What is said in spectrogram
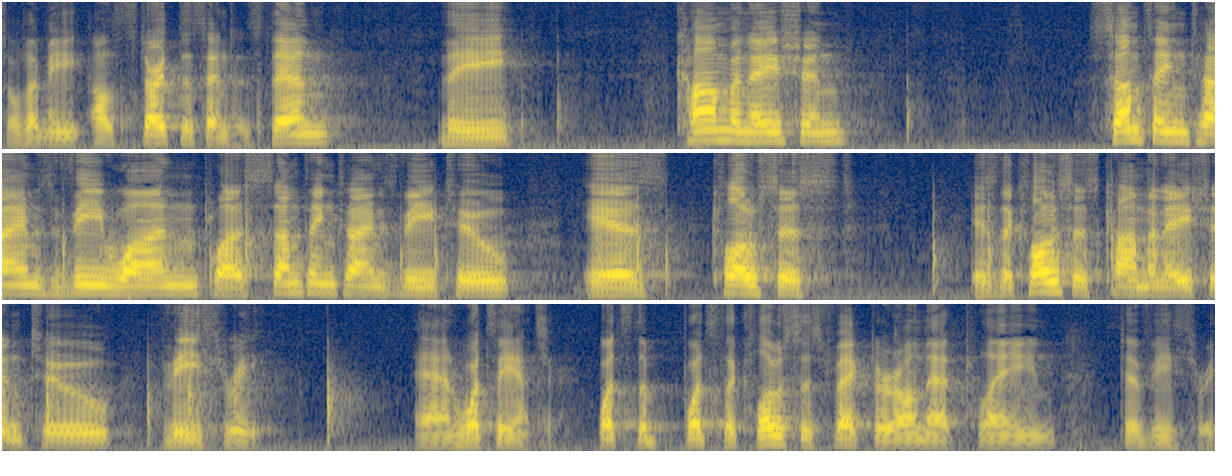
So let me, I'll start the sentence. Then the combination something times V1 plus something times V2 is closest, is the closest combination to V3. And what's the answer? What's the, what's the closest vector on that plane to V3?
